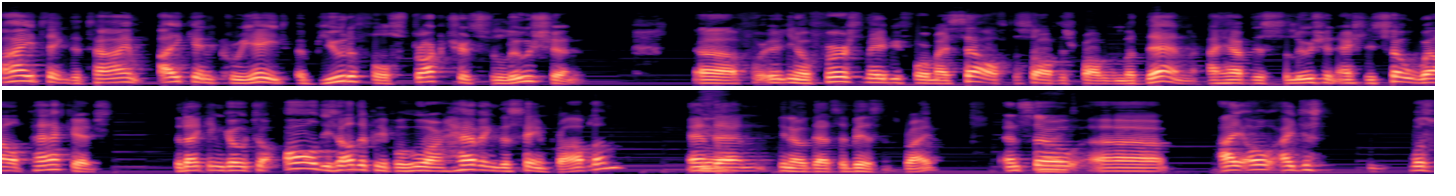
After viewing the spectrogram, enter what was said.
I take the time, I can create a beautiful, structured solution." Uh, for you know, first maybe for myself to solve this problem, but then I have this solution actually so well packaged that I can go to all these other people who are having the same problem, and yeah. then you know that's a business, right? And so right. Uh, I oh, I just was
